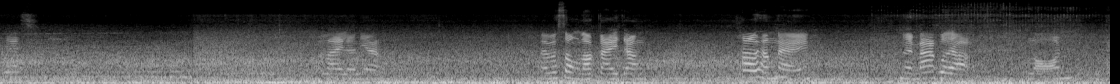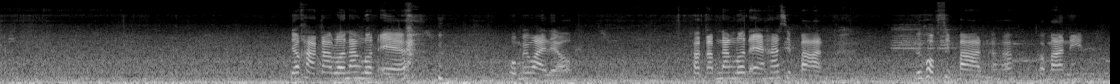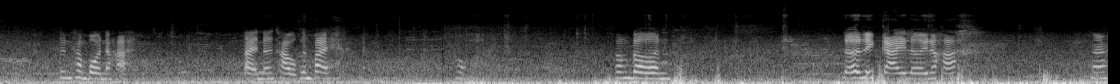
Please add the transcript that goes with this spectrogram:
Yes อะไรแล้วเนี่ยไปมาส่งเราไกลจัง เข้างไหน เหนื่อยมากเลยอะ ร้อน เดี๋ยวขากลับเรานั่งรถแอร์ ผมไม่ไหวแล้ว ขากลับนั่งรถแอร์ห้าสิบบาท หรือหกสิบบาทนะคะ ประมาณนี้ ขึ้นข้างบนนะคะไต่เนินเขาขึ้นไป ต้องเดิน เดินไกลเลยนะคะ นะ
